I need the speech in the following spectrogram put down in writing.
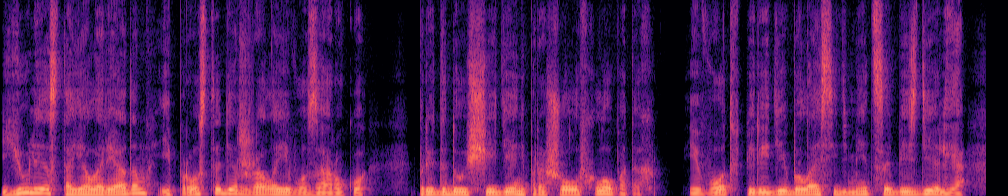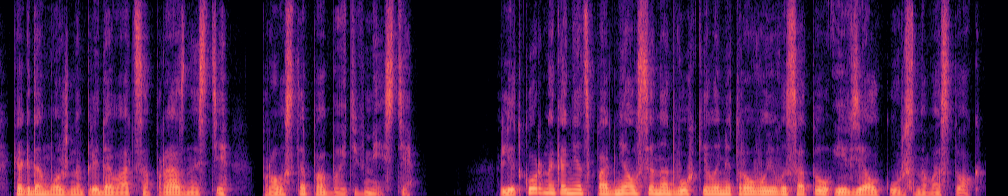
Юлия стояла рядом и просто держала его за руку. Предыдущий день прошел в хлопотах, и вот впереди была седмица безделья, когда можно предаваться праздности, просто побыть вместе. Литкор наконец поднялся на двухкилометровую высоту и взял курс на восток.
